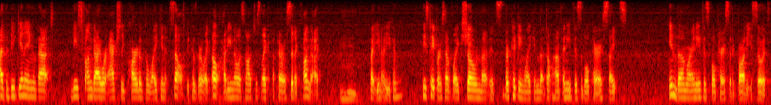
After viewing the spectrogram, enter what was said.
at the beginning that these fungi were actually part of the lichen itself because they're like, oh, how do you know it's not just like a parasitic fungi? hmm But you know, you can. These papers have like shown that it's they're picking lichen that don't have any visible parasites in them or any visible parasitic bodies. So it's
